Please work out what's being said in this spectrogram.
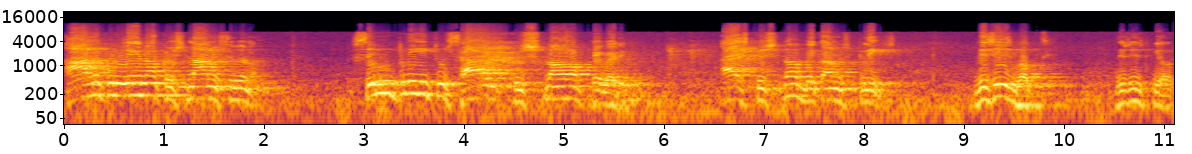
Anukullena Krishnanusillana. Simply to serve Krishna favoring. As Krishna becomes pleased. This is bhakti. This is pure.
